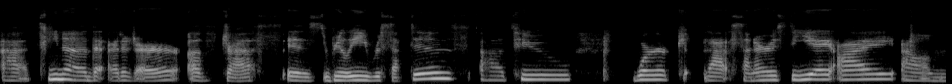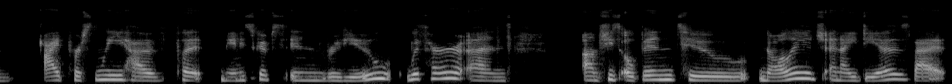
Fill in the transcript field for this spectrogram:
uh, Tina, the editor of Dress, is really receptive uh, to work that centers DEAI. Um, I personally have put manuscripts in review with her, and um, she's open to knowledge and ideas that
